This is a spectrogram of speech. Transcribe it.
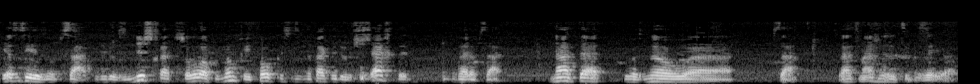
He doesn't say there was no psak. It was nishchat shalom He focuses on the fact that it was shechted without a psak. Not that there was no uh, psak. That's mashma. It's a gzeira.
